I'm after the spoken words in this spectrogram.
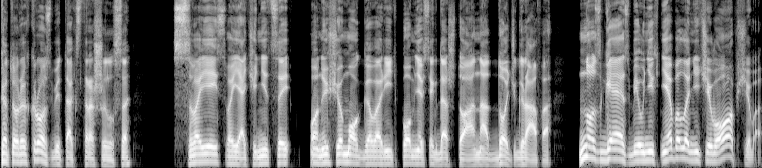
которых Кросби так страшился. С своей свояченицей он еще мог говорить, помня всегда, что она дочь графа. Но с Гэсби у них не было ничего общего.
